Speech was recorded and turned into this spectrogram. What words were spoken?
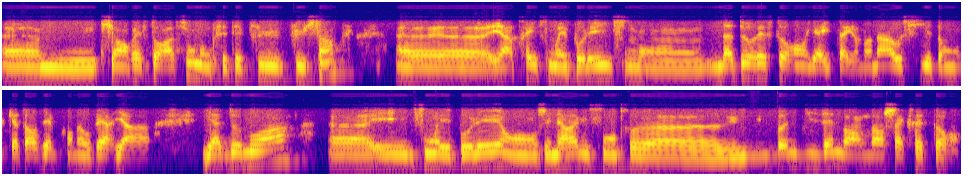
euh, qui est en restauration, donc c'était plus plus simple. Euh, et après, ils sont épaulés. Ils sont, on a deux restaurants Yai Thai. On en a aussi dans le 14e qu'on a ouvert il y a il y a deux mois. Euh, et ils sont épaulés. En général, ils sont entre euh, une bonne dizaine dans, dans chaque restaurant.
